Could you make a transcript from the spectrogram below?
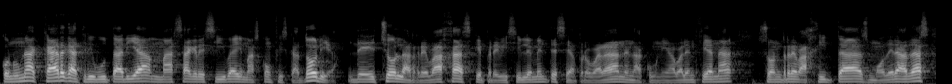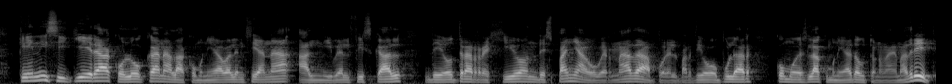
con una carga tributaria más agresiva y más confiscatoria. De hecho, las rebajas que previsiblemente se aprobarán en la Comunidad Valenciana son rebajitas moderadas que ni siquiera colocan a la Comunidad Valenciana al nivel fiscal de otra región de España gobernada por el Partido Popular como es la Comunidad Autónoma de Madrid.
